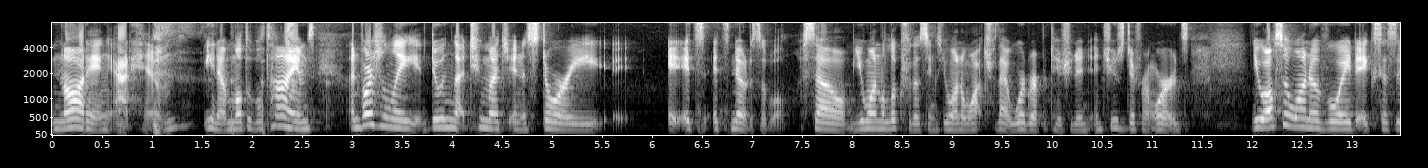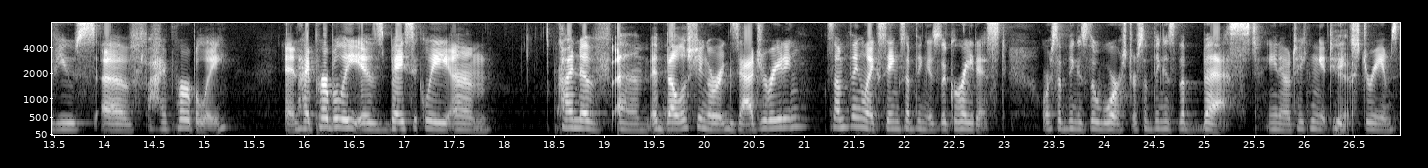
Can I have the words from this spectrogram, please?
nodding at him, you know, multiple times, unfortunately, doing that too much in a story, it's it's noticeable. So you want to look for those things. You want to watch for that word repetition and, and choose different words. You also want to avoid excessive use of hyperbole. And hyperbole is basically um, kind of um, embellishing or exaggerating something, like saying something is the greatest, or something is the worst, or something is the best, you know, taking it to Yeah. extremes.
